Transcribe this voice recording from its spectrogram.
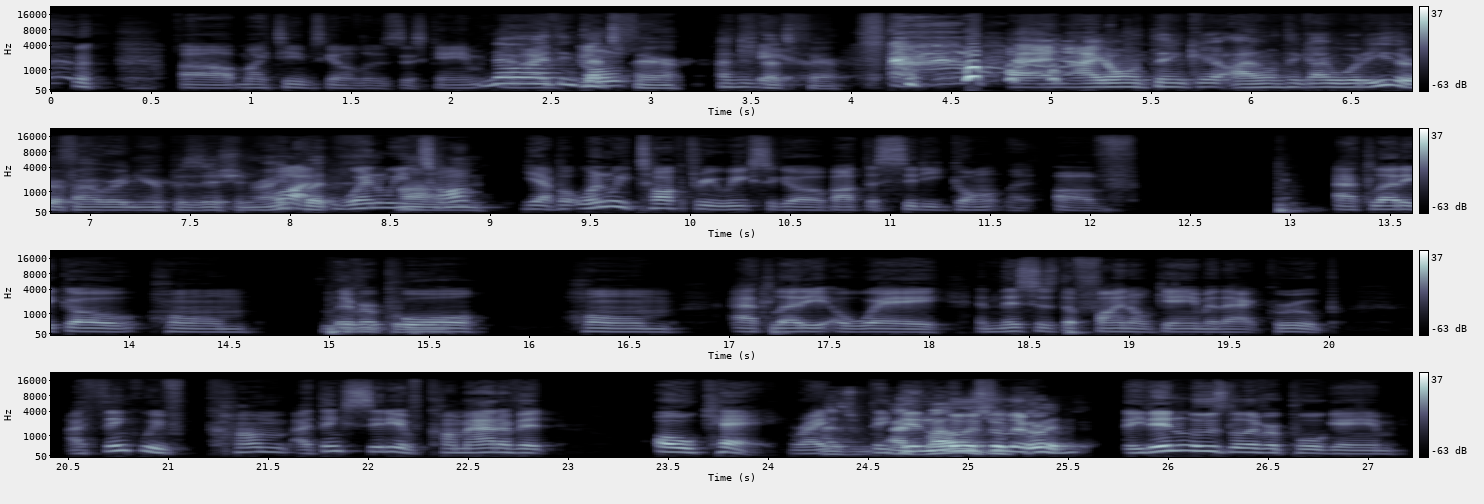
uh, my team's going to lose this game. No, I, I, think that's fair. I think care. that's fair. and I don't think I don't think I would either if I were in your position, right? But, but when we um, talk, yeah, but when we talked three weeks ago about the City gauntlet of Atletico home, Liverpool, Liverpool home, Atleti away, and this is the final game of that group. I think we've come. I think City have come out of it okay, right? As, they didn't well lose the Liverpool. They didn't lose the Liverpool game,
